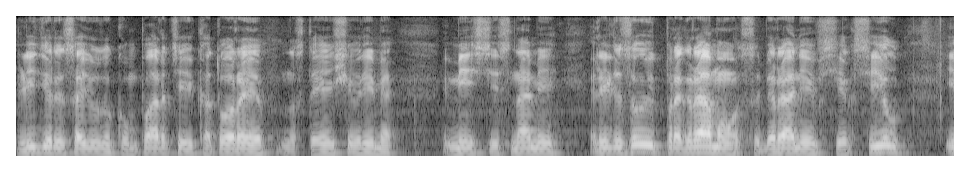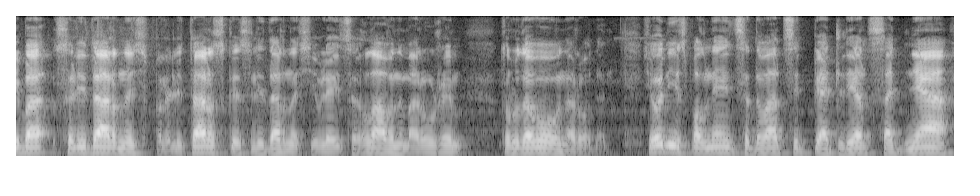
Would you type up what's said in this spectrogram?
Лидеры Союза Компартии, которые в настоящее время вместе с нами реализуют программу собирания всех сил, ибо солидарность, пролетарская солидарность является главным оружием трудового народа. Сегодня исполняется 25 лет со дня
